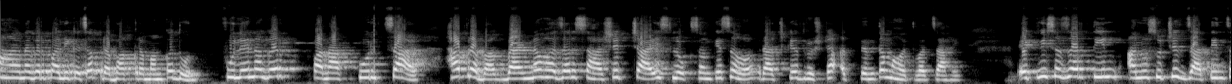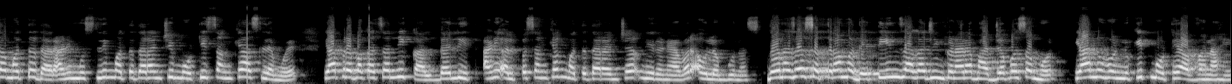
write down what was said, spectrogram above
महानगरपालिकेचा प्रभाग क्रमांक दोन. फुलेनगर प- नागपूर चाळ हा प्रभाग ब्याण्णव हजार सहाशे चाळीस लोकसंख्येसह राजकीय दृष्ट्या अत्यंत महत्त्वाचा आहे. एकवीस हजार तीन अनुसूचित जातींचा मतदार आणि मुस्लिम मतदारांची मोठी संख्या असल्यामुळे या प्रभागाचा निकाल दलित आणि अल्पसंख्याक मतदारांच्या निर्णयावर अवलंबून असतो. दोन हजार सतरा मध्ये तीन जागा जिंकणाऱ्या भाजपसमोर या निवडणुकीत मोठे आव्हान आहे.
